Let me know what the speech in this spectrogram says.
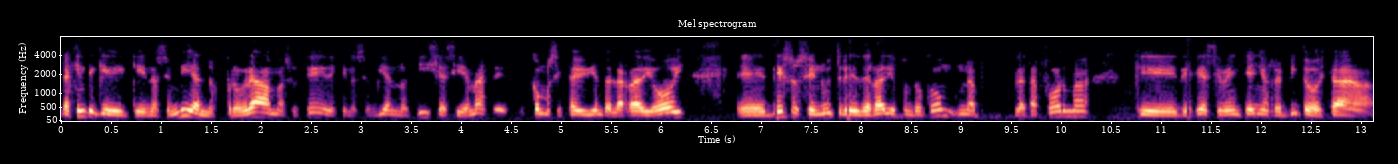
la gente que, que nos envían los programas, ustedes que nos envían noticias y demás de cómo se está viviendo la radio hoy, eh, de eso se nutre de radio.com, una plataforma que desde hace 20 años, repito, está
